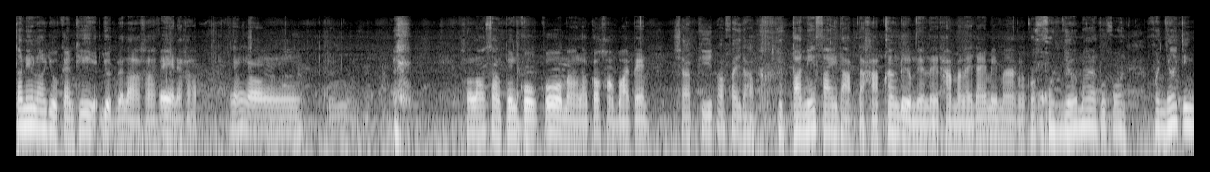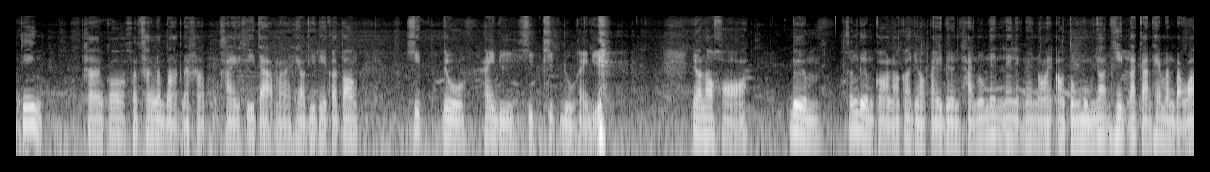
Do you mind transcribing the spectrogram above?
ตอนนี้เราอยู่กันที่หยุดเวลาคาเฟ่นะครับน้องๆ ของเราสั่งเป็นโกโก้มาแล้วก็ของบอยเป็น ชาพีทเพราะไฟดับ ตอนนี้ไฟดับนะครับ เครื่องดื่มเนี่ยเลยทำอะไรได้ไม่มาก แล้วก็คนเยอะมากทุกคน คนเยอะจริง ๆ ทางก็ค่อนข้างลำบากนะครับ ใครที่จะมาเที่ยวที่นี่ก็ต้องคิดดูให้ดี คิดคิดดูให้ดี เดี๋ยวเราขอดื่มเครื่องดื่มก่อนแล้วก็เดี๋ยวไปเดินถ่ายรูปเล่นเล็กๆน้อยๆเอาตรงมุมยอดฮิตละกันให้มันแบบว่า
